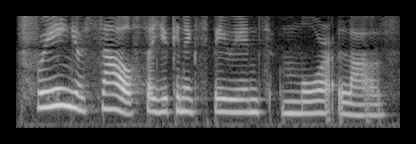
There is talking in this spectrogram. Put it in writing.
freeing yourself so you can experience more love.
